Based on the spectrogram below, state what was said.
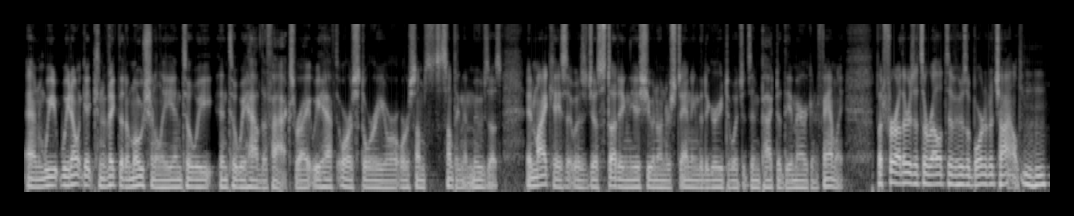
and we, we don't get convicted emotionally until we until we have the facts, right? We have to, or a story or, or some something that moves us. In my case, it was just studying the issue and understanding the degree to which it's impacted the American family. But for others, it's a relative who's aborted a child. Mm-hmm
